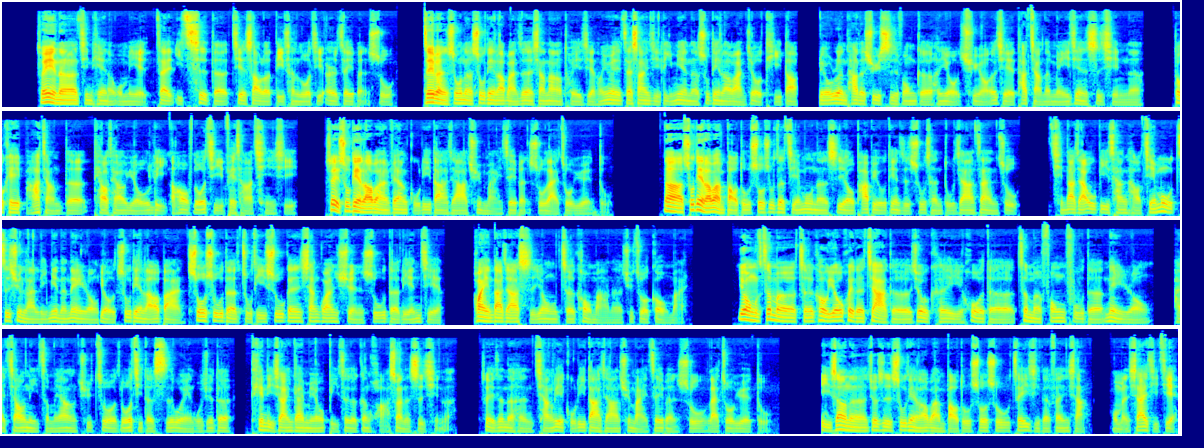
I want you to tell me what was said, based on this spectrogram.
所以呢，今天呢，我们也再一次的介绍了《底层逻辑二》这一本书。这本书呢，书店老板真的相当的推荐哦，因为在上一集里面呢，书店老板就有提到刘润他的叙事风格很有趣哦，而且他讲的每一件事情呢，都可以把它讲得条条有理，然后逻辑非常的清晰，所以书店老板非常鼓励大家去买这本书来做阅读。那书店老板饱读说书这节目呢，是由 Pubu 电子书城独家赞助，请大家务必参考节目资讯栏里面的内容，有书店老板说书的主题书跟相关选书的连结，欢迎大家使用折扣码呢去做购买，用这么折扣优惠的价格就可以获得这么丰富的内容，还教你怎么样去做逻辑的思维，我觉得天底下应该没有比这个更划算的事情了。所以真的很强烈鼓励大家去买这本书来做阅读。以上呢就是书店老板饱读说书这一集的分享，我们下一集见。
